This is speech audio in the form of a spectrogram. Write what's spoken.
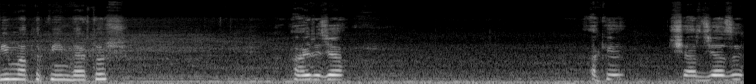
Bin wattlık bir invertör. Ayrıca akü şarj cihazı.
